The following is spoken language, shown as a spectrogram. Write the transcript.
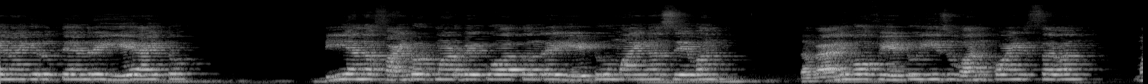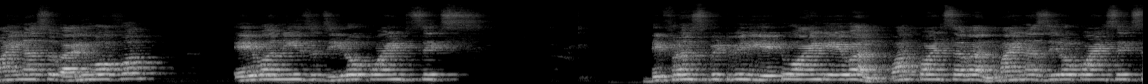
ಏನಾಗಿರುತ್ತೆ ಅಂದ್ರೆ ಎ ಆಯ್ತು. ಡಿ ಅನ್ನ ಫೈಂಡ್ ಔಟ್ ಮಾಡಬೇಕು ಅಂತಂದ್ರೆ A two minus A one the value of A two is one point seven minus value of A one is zero point six difference between a2 and a1 1.7 minus 0.6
